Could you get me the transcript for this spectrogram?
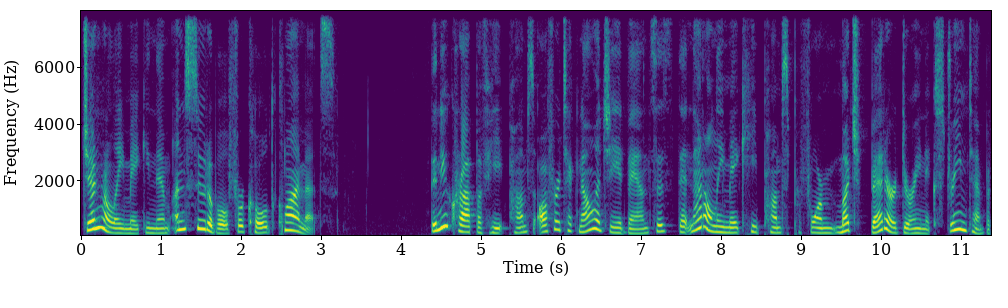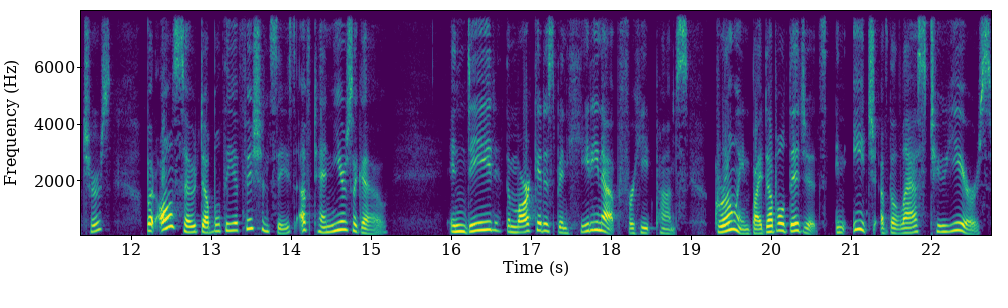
generally making them unsuitable for cold climates. The new crop of heat pumps offer technology advances that not only make heat pumps perform much better during extreme temperatures, but also double the efficiencies of 10 years ago. Indeed, the market has been heating up for heat pumps, growing by double digits in each of the last two years.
